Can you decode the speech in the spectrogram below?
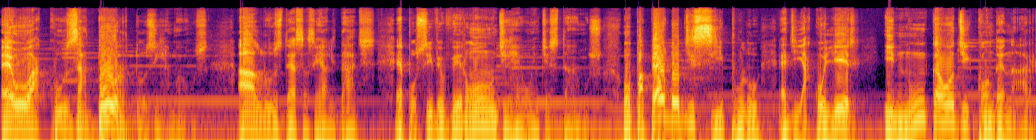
é o acusador dos irmãos. À luz dessas realidades, é possível ver onde realmente estamos. O papel do discípulo é de acolher e nunca o de condenar.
